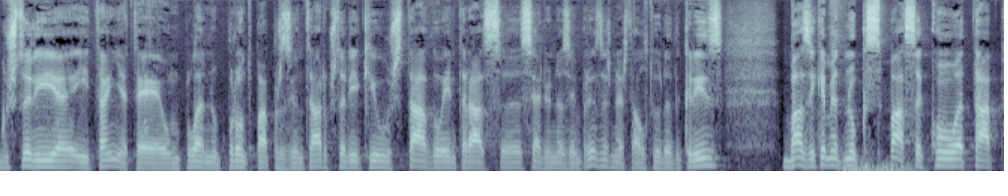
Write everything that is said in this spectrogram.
Gostaria, e tem até um plano pronto para apresentar, gostaria que o Estado entrasse a sério nas empresas nesta altura de crise. Basicamente, no que se passa com a TAP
